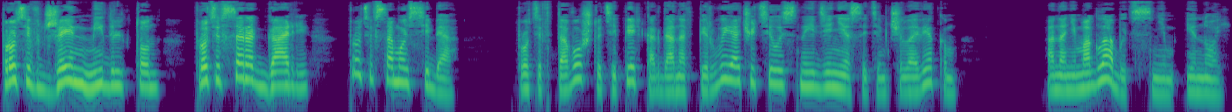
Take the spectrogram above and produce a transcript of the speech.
против Джейн Миддлтон, против сэра Гарри, против самой себя, против того, что теперь, когда она впервые очутилась наедине с этим человеком, она не могла быть с ним иной.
